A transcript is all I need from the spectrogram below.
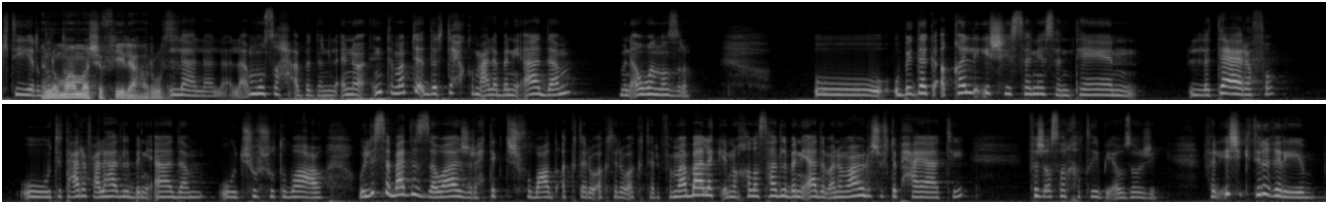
كتير ضده. إنه ماما شوفي لي عروس. لا لا لا لا مو صح ابدا لأنه أنت ما بتقدر تحكم على بني آدم من أول نظرة. و... وبدك أقل إشي سنة سنتين لتعرفه وتتعرف على هذا البني آدم وتشوف شو طباعه. ولسه بعد الزواج رح تكتشفوا بعض أكتر وأكتر وأكتر. فما بالك إنه خلص هذا البني آدم أنا ما عمري شفته بحياتي فجأة صار خطيبي أو زوجي. فالإشي كتير غريب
